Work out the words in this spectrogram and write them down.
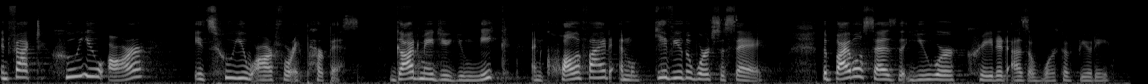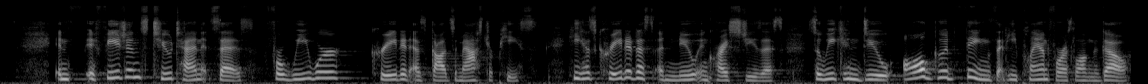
In fact, who you are is who you are for a purpose. God made you unique and qualified and will give you the words to say. The Bible says that you were created as a work of beauty. In Ephesians 2:10 it says, "For we were created as God's masterpiece. He has created us anew in Christ Jesus so we can do all good things that he planned for us long ago."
